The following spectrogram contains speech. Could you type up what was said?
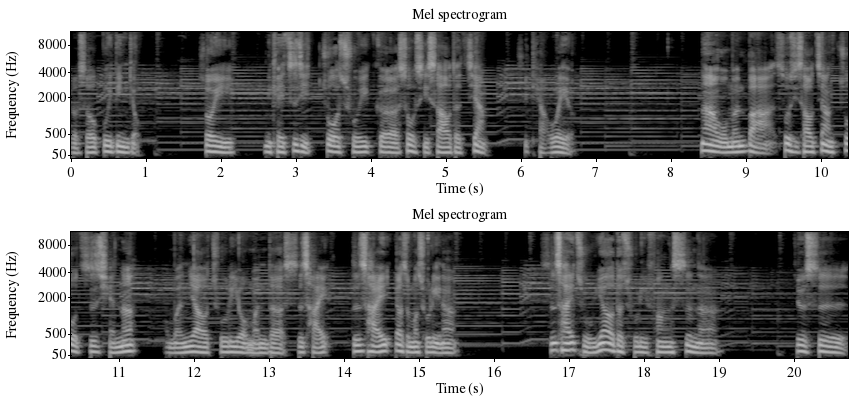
有时候不一定有，所以你可以自己做出一个寿喜烧的酱去调味哦。那我们把寿喜烧酱做之前呢，我们要处理我们的食材，食材要怎么处理呢？食材主要的处理方式呢，就是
